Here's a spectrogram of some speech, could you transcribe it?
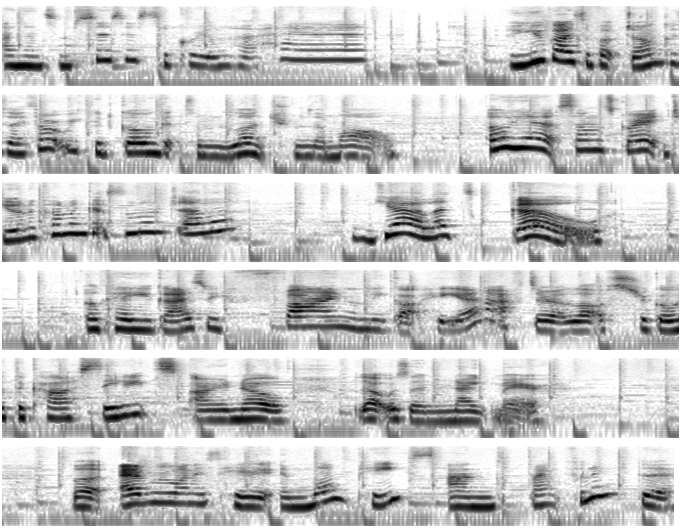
and then some scissors to groom her hair. You guys have about done? Because I thought we could go and get some lunch from the mall. Oh yeah, sounds great. Do you want to come and get some lunch, Ella? Yeah, let's go. Okay, you guys, we finally got here after a lot of struggle with the car seats. I know, that was a nightmare. But everyone is here in one piece and thankfully the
